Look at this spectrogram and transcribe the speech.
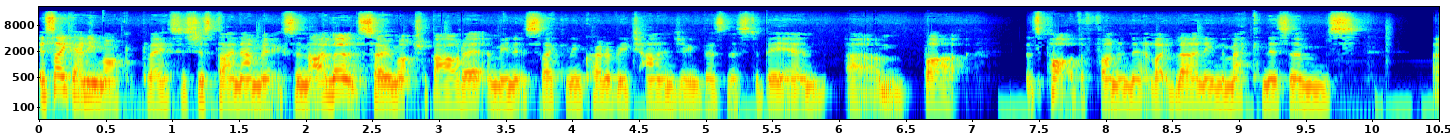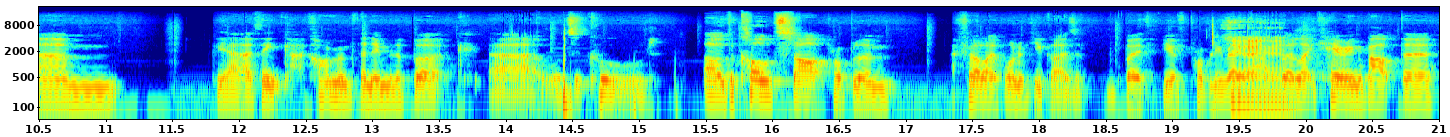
it's like any marketplace it's just dynamics and i learned so much about it i mean it's like an incredibly challenging business to be in um, but it's part of the fun in it like learning the mechanisms um, yeah, I think I can't remember the name of the book. Uh, what's it called? Oh, the cold start problem. I feel like one of you guys, both of you, have probably read yeah, that. Yeah. But like hearing about the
